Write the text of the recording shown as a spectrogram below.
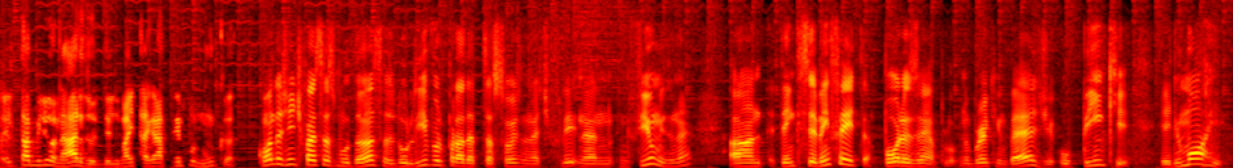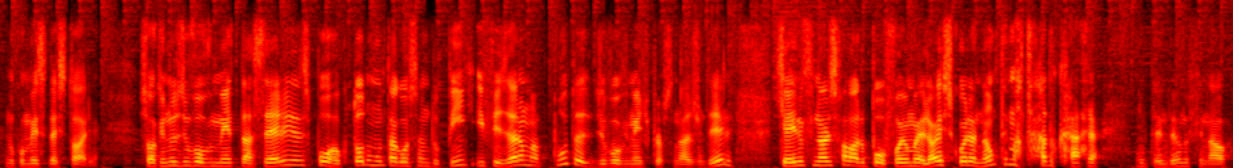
Ele tá milionário, doido, ele não vai entregar tempo nunca. Quando a gente faz essas mudanças do livro para adaptações na Netflix, né, em filmes, né? Ah, tem que ser bem feita. Por exemplo, no Breaking Bad, o Pink, ele morre no começo da história. Só que no desenvolvimento da série, eles, porra, todo mundo tá gostando do Pink e fizeram uma puta desenvolvimento de personagem dele, que aí no final eles falaram, pô, foi a melhor escolha não ter matado o cara. Entendeu? No final.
